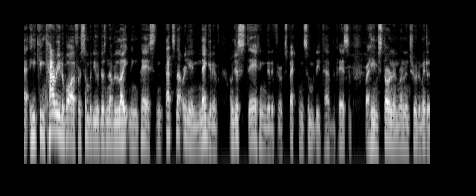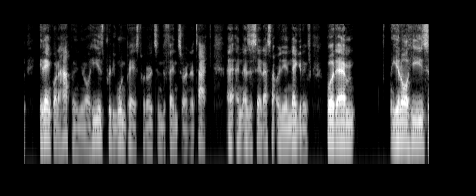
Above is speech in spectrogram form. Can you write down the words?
uh, he can carry the ball for somebody who doesn't have lightning pace, and that's not really a negative. I'm just stating that if you're expecting somebody to have the pace of Raheem Sterling running through the middle, it ain't going to happen. You know, he is pretty one-paced, whether it's in defense or in attack. and, as I say, that's not really a negative. But um, you know, he's.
